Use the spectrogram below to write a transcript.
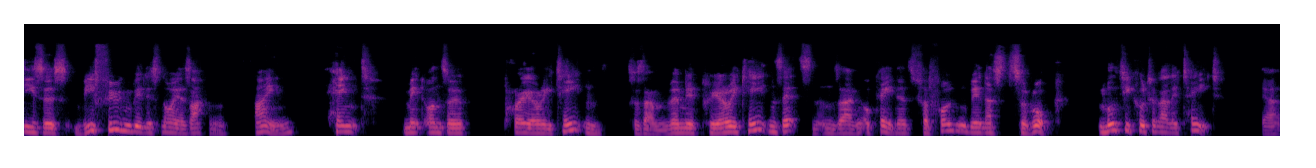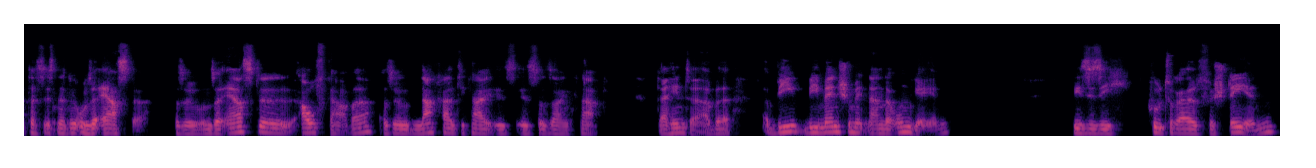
Dieses, wie fügen wir das neue Sachen ein, hängt mit unseren Prioritäten zusammen. Wenn wir Prioritäten setzen und sagen, okay, dann verfolgen wir das zurück. Multikulturalität, ja, das ist natürlich unser erster. Also unsere erste Aufgabe, also Nachhaltigkeit ist, ist sozusagen knapp dahinter. Aber wie, wie Menschen miteinander umgehen, wie sie sich kulturell verstehen,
